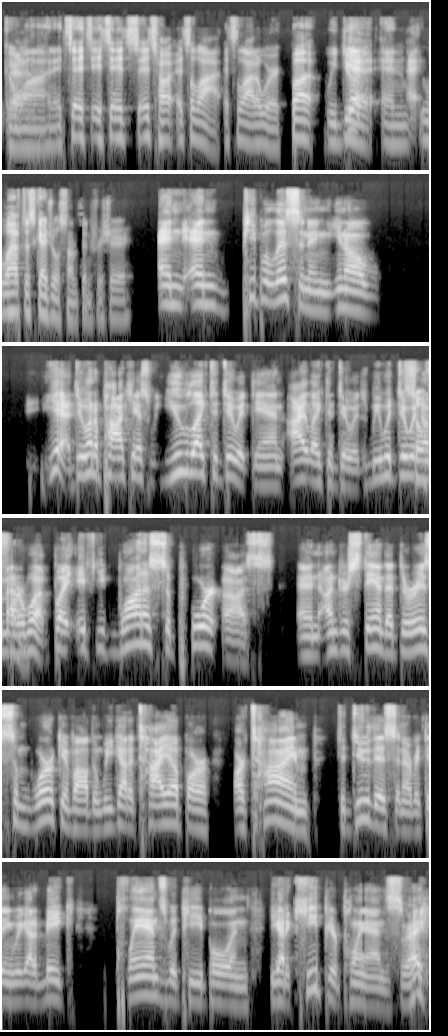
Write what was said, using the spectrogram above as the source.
go Yeah. on. It's it's it's it's it's hard. It's a lot. It's a lot of work, but we do Yeah. it, and we'll have to schedule something for sure. and and people listening, you know, yeah, doing a podcast, you like to do it, Dan. I like to do it. We would do it So no matter what. But if you want to support us and understand that there is some work involved, and we got to tie up our our time to do this and everything, we got to make plans with people, and you got to keep your plans, right?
